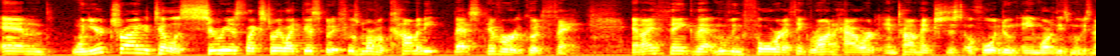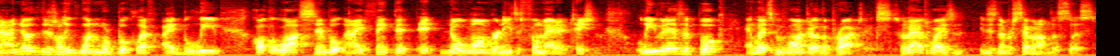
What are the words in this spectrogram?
And when you're trying to tell a serious like story like this, but it feels more of a comedy, that's never a good thing. And I think that moving forward, I think Ron Howard and Tom Hanks should just avoid doing any more of these movies. Now, I know that there's only one more book left, I believe, called The Lost Symbol, and I think that it no longer needs a film adaptation. Leave it as a book, and let's move on to other projects. So that's why it is number seven on this list.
